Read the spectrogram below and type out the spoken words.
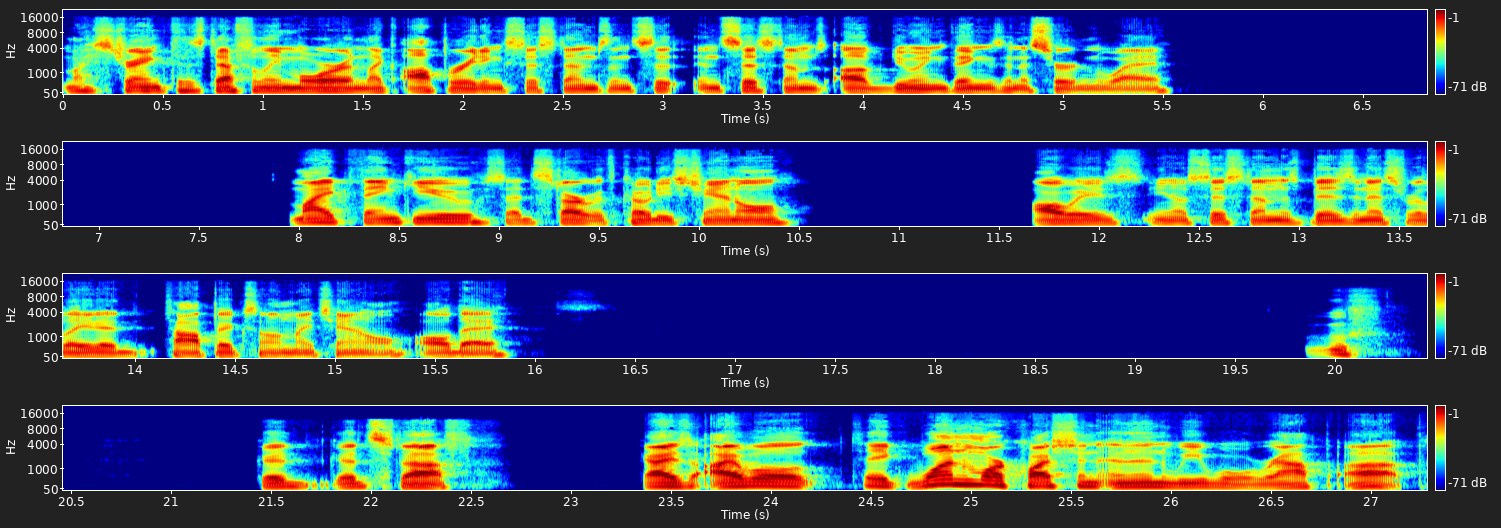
my strength is definitely more in like operating systems and, in systems of doing things in a certain way. Mike, thank you. Said start with Cody's channel. Always, you know, systems, business related topics on my channel all day. Oof. Good, good stuff. Guys, I will take one more question and then we will wrap up.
